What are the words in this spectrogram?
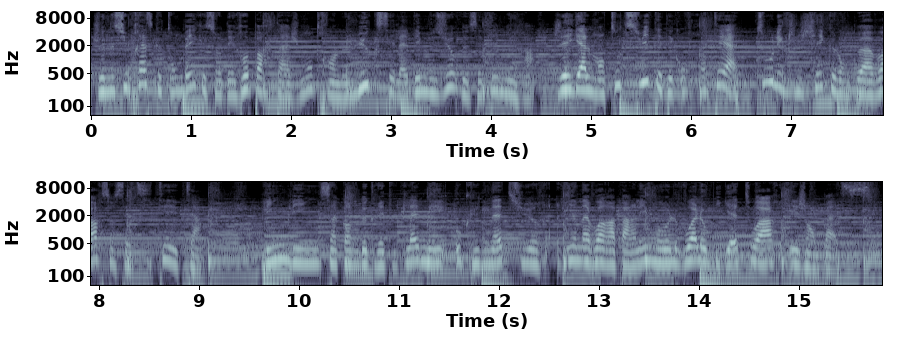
je ne suis presque tombée que sur des reportages montrant le luxe et la démesure de cet émirat. J'ai également tout de suite été confrontée à tous les clichés que l'on peut avoir sur cette cité-État. Bling bling, 50 degrés toute l'année, aucune nature, rien à voir à part les malls, voile obligatoire et j'en passe.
